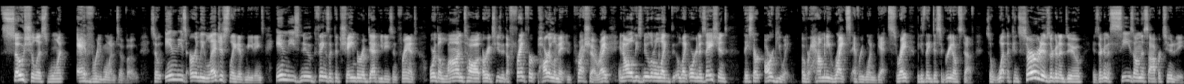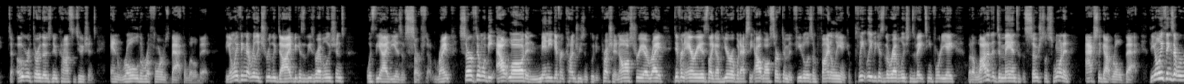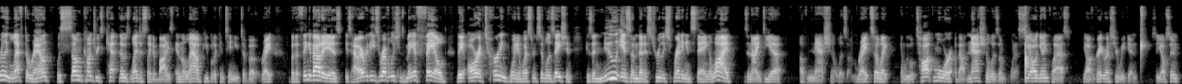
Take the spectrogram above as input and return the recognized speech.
Socialists want everyone to vote. So in these early legislative meetings, in these new things like the Chamber of Deputies in France or the Landtag or excuse me, the Frankfurt Parliament in Prussia, right? And all these new little like like organizations, they start arguing over how many rights everyone gets, right? Because they disagreed on stuff. So, what the conservatives are going to do is they're going to seize on this opportunity to overthrow those new constitutions and roll the reforms back a little bit. The only thing that really truly died because of these revolutions was the ideas of serfdom, right? Serfdom would be outlawed in many different countries, including Prussia and Austria, right? Different areas like of Europe would actually outlaw serfdom and feudalism finally and completely because of the revolutions of 1848. But a lot of the demands that the socialists wanted actually got rolled back. The only things that were really left around was some countries kept those legislative bodies and allowed people to continue to vote, right? But the thing about it is, is however these revolutions may have failed, they are a turning point in Western civilization because a new ism that is truly spreading and staying alive is an idea of nationalism, right? So like, and we will talk more about nationalism when I see y'all again in class. Y'all have a great rest of your weekend. See y'all soon.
